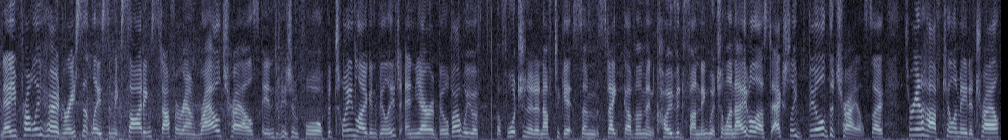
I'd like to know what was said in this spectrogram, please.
Now you've probably heard recently some exciting stuff around rail trails in Division 4. Between Logan Village and Yarrabilba we were fortunate enough to get some state government COVID funding which will enable us to actually build the trail. So three and a half kilometre trail,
